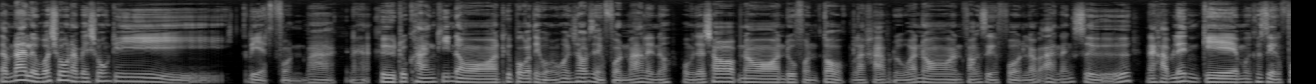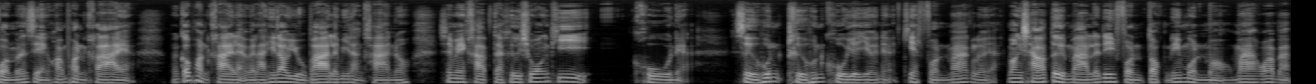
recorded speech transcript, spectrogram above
จำได้เลยว่าช่วงนั้นเป็นช่วงที่เกลียดฝนมากนะฮะคือทุกครั้งที่นอนคือปกติผมเป็นคนชอบเสียงฝนมากเลยเนาะผมจะชอบนอนดูฝนตกนะครับ หรือว่านอนฟังเสียงฝนแล้วก็อ่านหนังสือนะครับเล่นเกมมันคือเสียงฝนมันเสียงความผ่อนคลายอะ่ะมันก็ผ่อนคลายแหละเวลาที่เราอยู่บ้านแล้วมีหลังคาเนาะใช่ไหมครับแต่คือช่วงที่ครูเนี่ย สื่อหุ้นถือหุ้นครูเยอะๆเนี่ยเกลียดฝนมากเลยอะบางเช้าตื่นมาแล้วได้ฝนตกนี่หม่นหมองมากว่าแบบ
